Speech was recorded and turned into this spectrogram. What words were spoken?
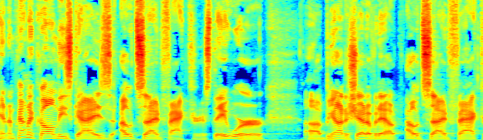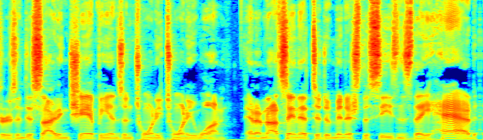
And I'm kind of calling these guys outside factors. They were, uh, beyond a shadow of a doubt, outside factors in deciding champions in 2021. And I'm not saying that to diminish the seasons they had,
